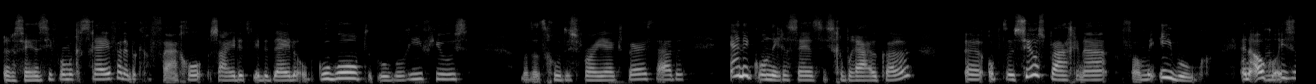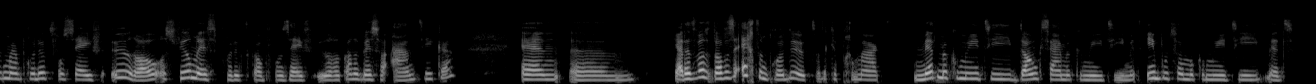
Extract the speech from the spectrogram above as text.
een recensie voor me geschreven. En heb ik gevraagd, goh, zou je dit willen delen op Google, op de Google Reviews, omdat het goed is voor je expertstatus. En ik kon die recensies gebruiken uh, op de salespagina van mijn e-book. En ook al mm. is het maar een product van 7 euro, als veel mensen een product kopen van 7 euro, kan het best wel aantikken. En um, ja, dat was, dat was echt een product dat ik heb gemaakt met mijn community, dankzij mijn community, met input van mijn community, met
